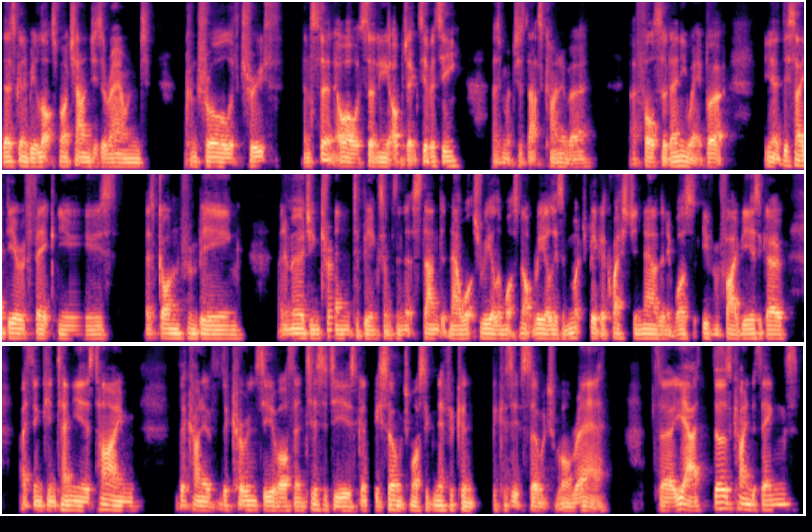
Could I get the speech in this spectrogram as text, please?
there's going to be lots more challenges around control of truth and certainly, or certainly objectivity, as much as that's kind of a, a falsehood anyway. But, you know, this idea of fake news has gone from being an emerging trend to being something that's standard now. What's real and what's not real is a much bigger question now than it was even five years ago. I think in 10 years time, the kind of the currency of authenticity is going to be so much more significant because it's so much more rare. So yeah, those kind of things.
